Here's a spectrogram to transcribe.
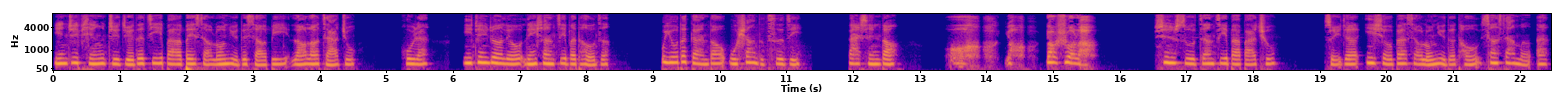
尹志平只觉得鸡巴被小龙女的小臂牢牢夹住，忽然一阵热流淋上鸡巴头子，不由得感到无上的刺激，大声道：“哦，要要射了！”迅速将鸡巴拔出，随着一手把小龙女的头向下猛按，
